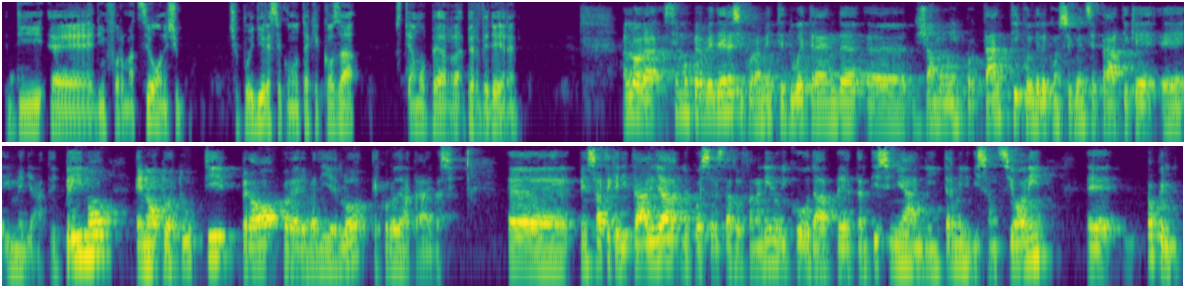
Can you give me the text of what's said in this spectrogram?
di, eh, di informazioni? Ci, ci, puoi dire secondo te che cosa stiamo per, per vedere? Allora, stiamo per vedere sicuramente due trend, eh, diciamo, importanti con delle conseguenze pratiche eh, immediate. Il primo è noto a tutti, però vorrei ribadirlo, è quello della privacy. Eh, pensate che l'Italia, dopo essere stato il fanalino di coda per tantissimi anni in termini di sanzioni, eh, proprio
